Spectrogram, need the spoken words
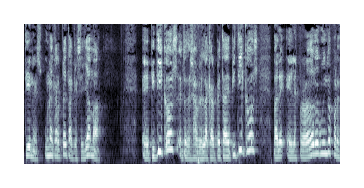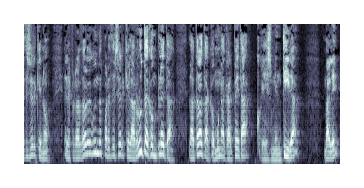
tienes una carpeta que se llama eh, piticos, entonces abres la carpeta de piticos, ¿vale? El explorador de Windows parece ser que no. El explorador de Windows parece ser que la ruta completa la trata como una carpeta, que es mentira, ¿vale?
